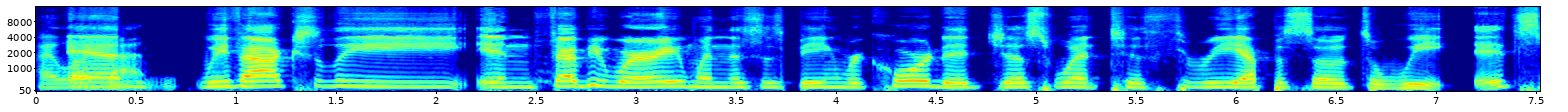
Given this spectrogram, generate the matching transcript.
I love and that. we've actually in February when this is being recorded just went to 3 episodes a week. It's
